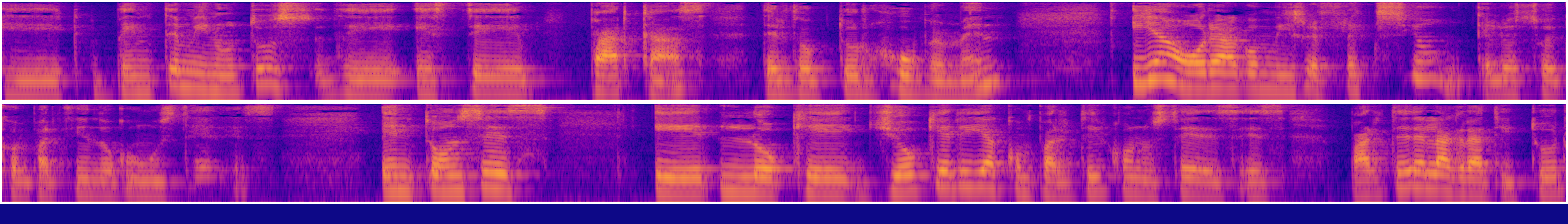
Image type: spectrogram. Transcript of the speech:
20 eh, minutos de este podcast del doctor Huberman y ahora hago mi reflexión, que lo estoy compartiendo con ustedes. Entonces, eh, lo que yo quería compartir con ustedes es parte de la gratitud,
